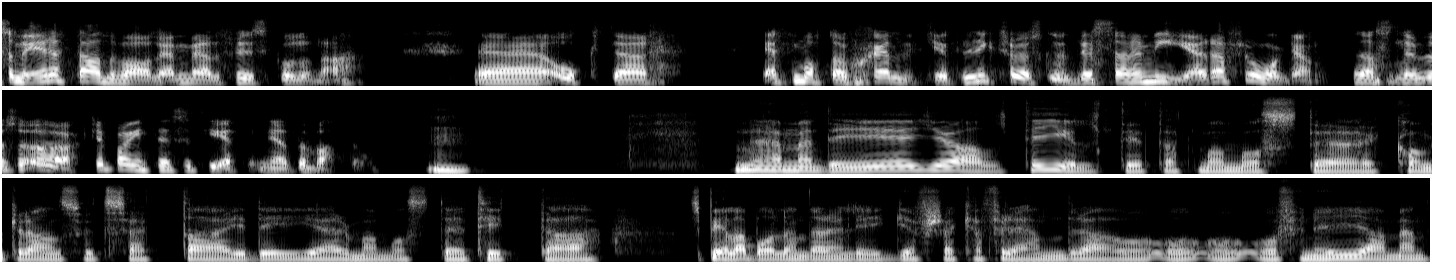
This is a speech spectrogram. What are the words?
som är rätt allvarliga med friskolorna eh, och där ett mått av självkritik tror jag skulle desarmera frågan. Medan alltså nu så ökar bara intensiteten i debatten. Mm. Nej, men det är ju alltid giltigt att man måste konkurrensutsätta idéer, man måste titta, spela bollen där den ligger, försöka förändra och, och, och förnya. Men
